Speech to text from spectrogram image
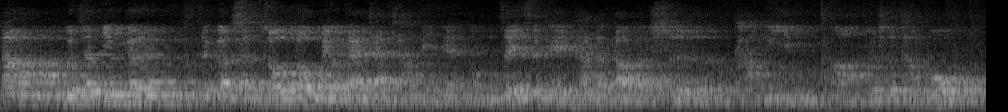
那文征明跟这个沈周都没有在战场里面，我们这一次可以看得到的是唐寅啊，就是唐伯虎。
